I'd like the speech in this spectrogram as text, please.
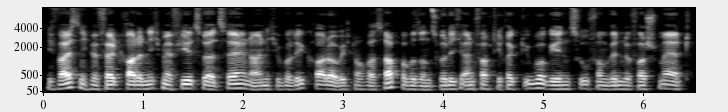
Ich weiß nicht, mir fällt gerade nicht mehr viel zu erzählen ein. Ich überlege gerade, ob ich noch was hab, aber sonst würde ich einfach direkt übergehen zu Vom Winde verschmäht.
